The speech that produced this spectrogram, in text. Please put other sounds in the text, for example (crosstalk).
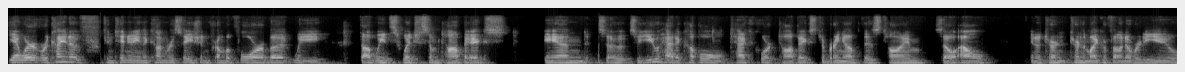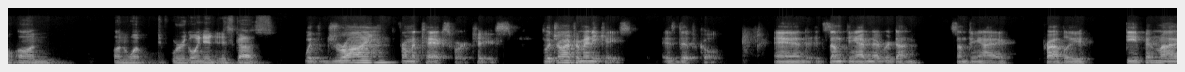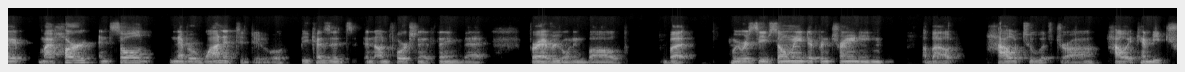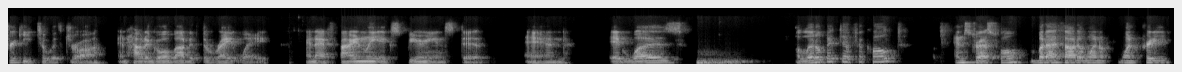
Yeah, we're, we're kind of continuing the conversation from before, but we thought we'd switch some topics and so, so you had a couple tax court topics to bring up this time. So I'll, you know, turn turn the microphone over to you on on what we're going to discuss. Withdrawing from a tax court case, withdrawing from any case is difficult, and it's something I've never done. Something I probably deep in my my heart and soul never wanted to do because it's an unfortunate thing that for everyone involved. But we received so many different training about how to withdraw, how it can be tricky to withdraw, and how to go about it the right way. And I finally experienced it. And it was a little bit difficult and stressful, but I thought it went went pretty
